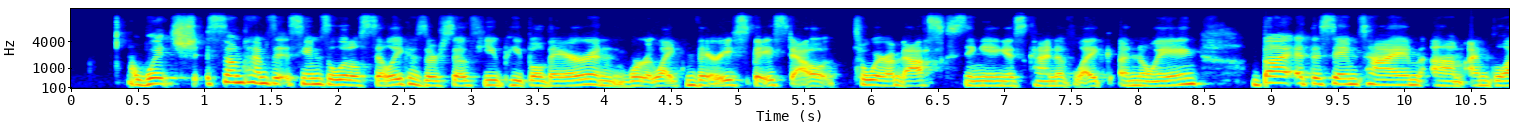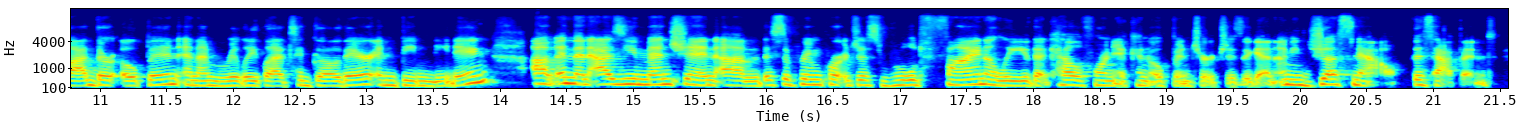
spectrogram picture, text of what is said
which sometimes it seems a little silly because there's so few people there and we're like very spaced out to wear a mask singing is kind of like annoying. But at the same time um, i'm glad they're open and i'm really glad to go there and be meeting. Um, and then as you mentioned um, the supreme court just ruled finally that california can open churches again. I mean just now this happened.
